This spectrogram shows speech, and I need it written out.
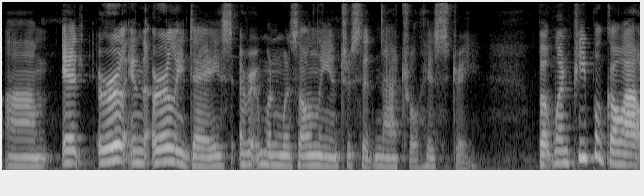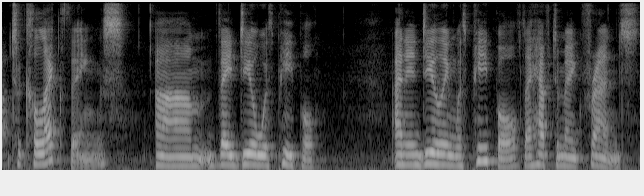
Um, it early, in the early days, everyone was only interested in natural history. But when people go out to collect things, um, they deal with people. And in dealing with people, they have to make friends.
